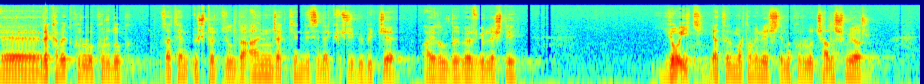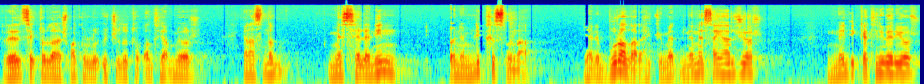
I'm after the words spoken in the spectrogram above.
Ee, rekabet kurulu kurduk. Zaten 3-4 yılda ancak kendisine küçük bir bütçe ayrıldı ve özgürleşti. YOİK, Yatırım Ortamı İyileştirme Kurulu çalışmıyor. Reel Sektör Danışma Kurulu 3 yıldır toplantı yapmıyor. Yani aslında meselenin önemli kısmına yani buralara hükümet ne mesai harcıyor, ne dikkatini veriyor,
